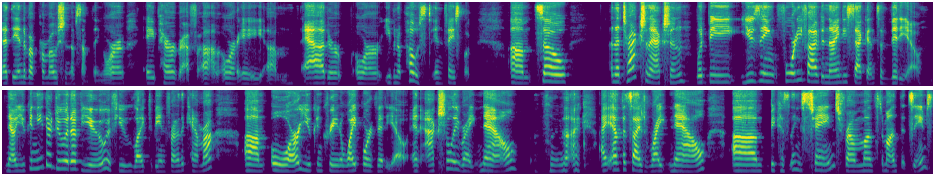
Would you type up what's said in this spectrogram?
at the end of a promotion of something or a paragraph uh, or a um, ad or, or even a post in Facebook. Um, so an attraction action would be using 45 to 90 seconds of video. Now you can either do it of you if you like to be in front of the camera um, or you can create a whiteboard video and actually right now I, I, emphasize right now um, because things change from month to month it seems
